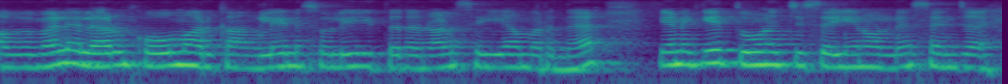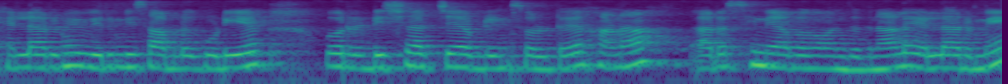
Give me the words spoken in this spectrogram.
அவள் மேலே எல்லாரும் கோவமாக இருக்காங்களேன்னு சொல்லி இத்தனை நாள் செய்யாமல் இருந்தேன். எனக்கே தோணுச்சு செய்யணும்னு செஞ்சேன். எல்லாருமே விரும்பி சாப்பிடக்கூடிய ஒரு டிஷ் ஆச்சு அப்படின்னு சொல்லிட்டு. ஆனால் அரசி ஞாபகம் வந்ததுனால எல்லாருமே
